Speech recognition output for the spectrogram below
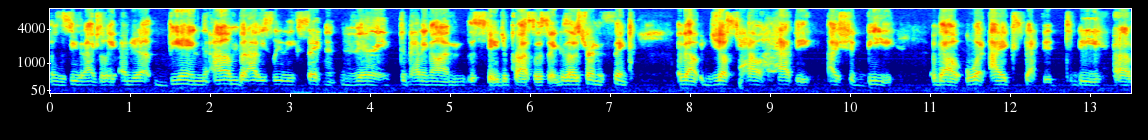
of the season actually ended up being. Um, but obviously, the excitement varied depending on the stage of processing. Because I was trying to think about just how happy I should be about what I expected to be um,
